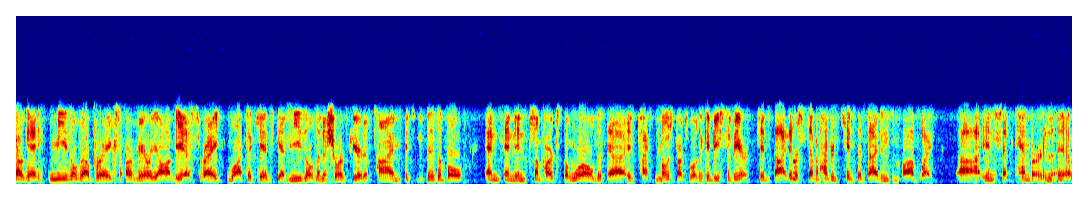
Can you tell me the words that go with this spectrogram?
Okay, measles outbreaks are very obvious, right? Lots of kids get measles in a short period of time. It's visible, and, and in some parts of the world, uh, in fact, in most parts of the world, it can be severe. Kids die. There were 700 kids that died in Zimbabwe uh, in September uh,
